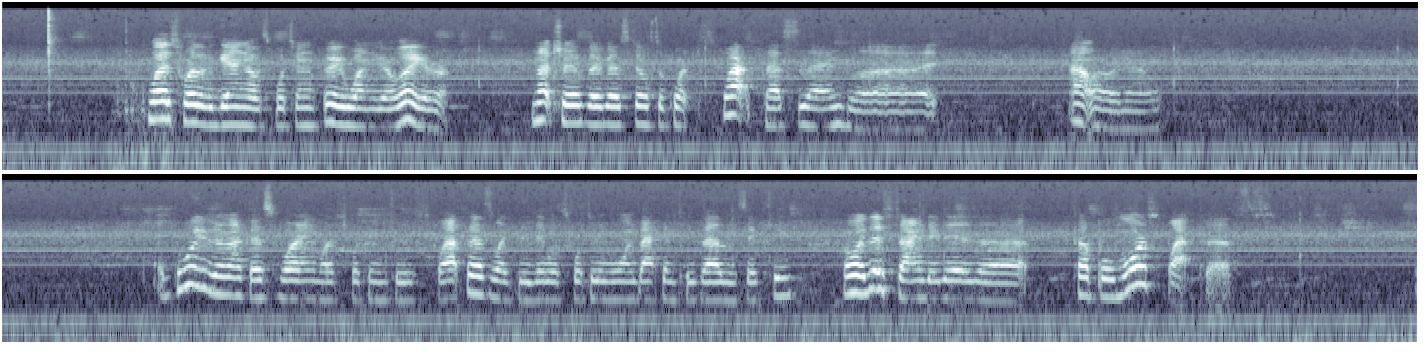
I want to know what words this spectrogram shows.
was for the beginning of Splatoon 3 one year later. I'm not sure if they're going to still support Splatfest then, but I don't really know. I believe they're not going to support any more Splatoon 2 Splatfest like they did with Splatoon 1 back in 2016. Only this time they did a couple more Splatfests.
